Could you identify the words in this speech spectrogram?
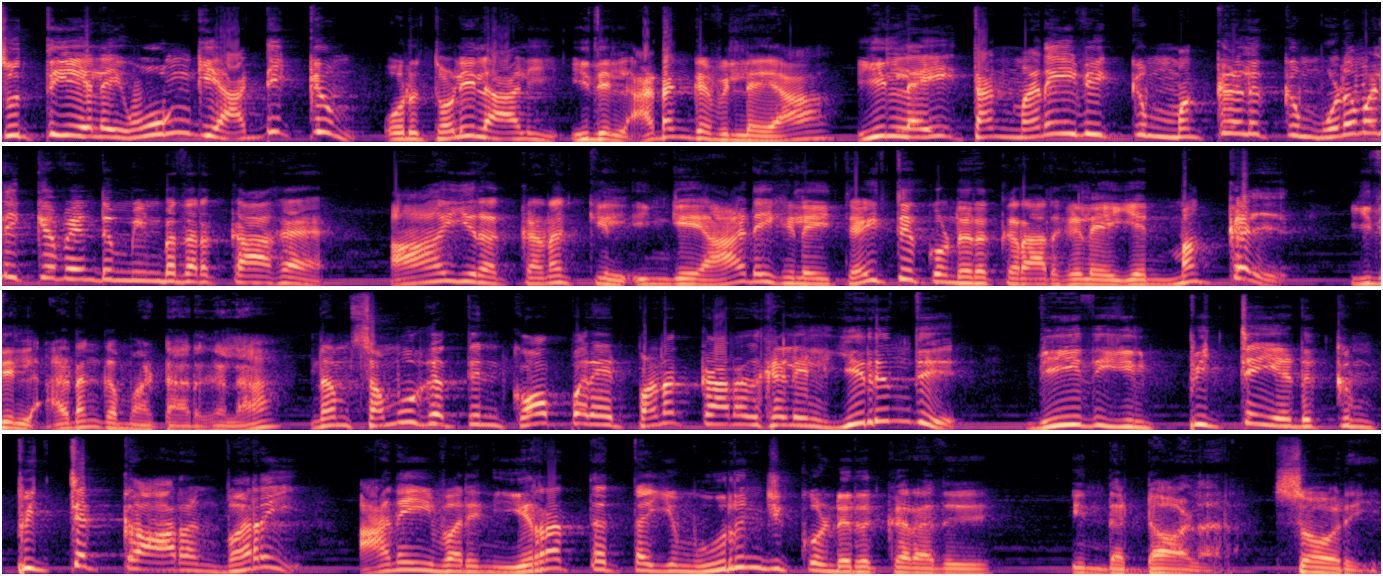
சுத்தியலை ஓங்கி அடிக்கும் ஒரு தொழிலாளி இதில் அடங்கவில்லையா? இல்லை தன் மனைவிக்கும் மக்களுக்கும் உணவளிக்க வேண்டும் என்பதற்காக ஆயிரக்கணக்கில் இங்கே ஆடைகளை தைத்துக் கொண்டிருக்கிறார்களே என் மக்கள். இதில் அடங்க மாட்டார்களா? நம் சமூகத்தின் கோப்பரேட் பணக்காரர்களில் இருந்து வீதியில் பிச்சை எடுக்கும் பிச்சைக்காரன் வரை அனைவரின் இரத்தத்தையும் உறிஞ்சி கொண்டிருக்கிறது இந்த டாலர். சாரி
